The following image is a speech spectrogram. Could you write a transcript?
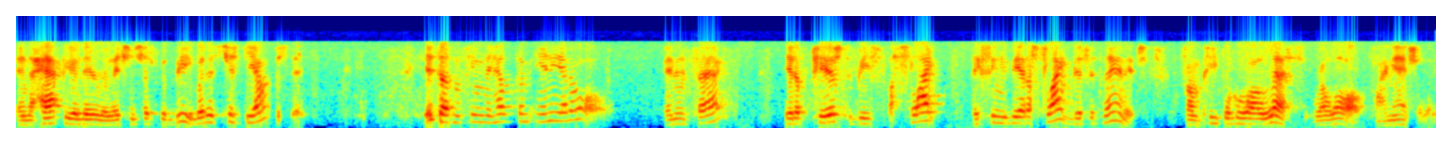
and the happier their relationships would be. But it's just the opposite. It doesn't seem to help them any at all. And in fact, it appears to be a slight, they seem to be at a slight disadvantage from people who are less well off financially.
